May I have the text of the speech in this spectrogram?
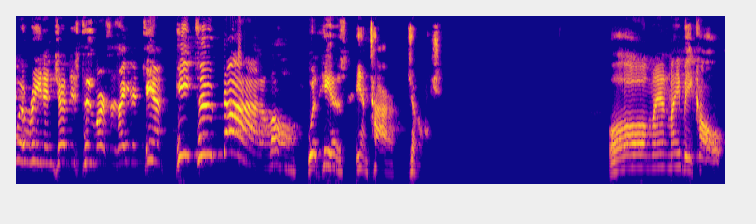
we'll read in Judges 2 verses 8 and 10, he too died along with his entire generation. Oh, man may be called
